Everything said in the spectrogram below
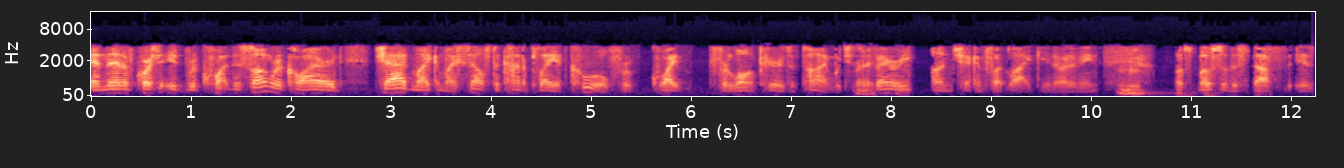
And then, of course, it required the song required Chad, Mike, and myself to kind of play it cool for quite for long periods of time, which is Right. very un-chickenfoot like. You know what I mean? hmm most most of the stuff is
